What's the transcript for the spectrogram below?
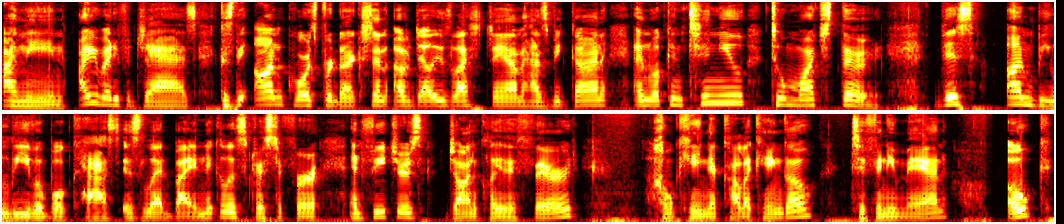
I mean, are you ready for jazz? Because the Encore's production of Jelly's Last Jam has begun and will continue till March 3rd. This unbelievable cast is led by Nicholas Christopher and features John Clay III, Joaquina Kalukango, Tiffany Mann, Oak,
